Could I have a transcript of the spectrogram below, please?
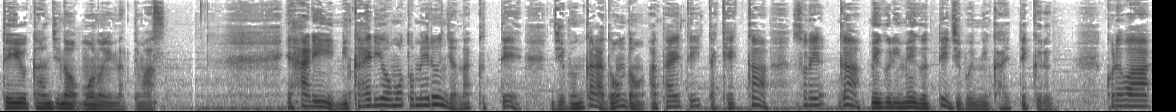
ていう感じのものになってます。やはり見返りを求めるんじゃなくて、自分からどんどん与えていった結果、それが巡り巡って自分に返ってくる。これは、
